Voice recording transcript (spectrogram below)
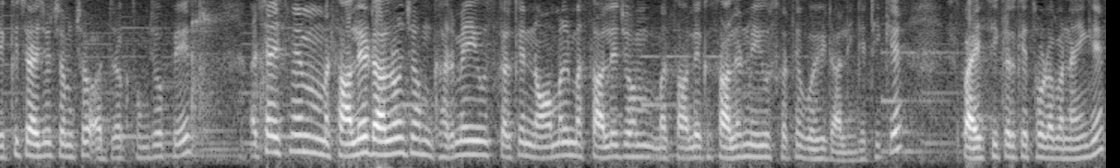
एक चाय जो चमचो, अदरक, थूम जो पेस्ट अच्छा इसमें मसाले डाल रहा हूँ, जो हम घर में यूज़ करके नॉर्मल मसाले जो हम मसाले के सालन में यूज़ करते हैं, वही डालेंगे, ठीक है? स्पाइसी करके थोड़ा बनाएँगे।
